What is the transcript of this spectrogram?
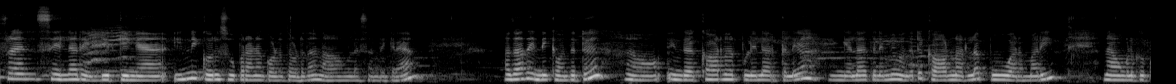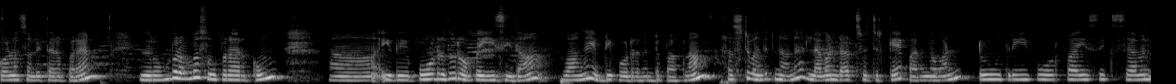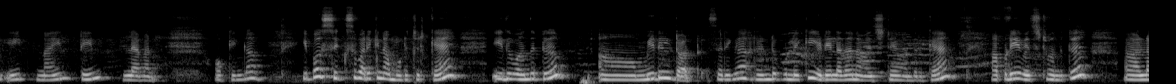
Friends எல்லோரும் எப்படி இருக்கீங்க? இன்றைக்கி ஒரு சூப்பரான குளத்தோடு தான் நான் உங்களை சந்திக்கிறேன். அதாவது இன்றைக்கி வந்துட்டு இந்த கார்னர் புள்ளிலாம் இருக்கு இல்லையா? இங்கே எல்லாத்துலேயுமே வந்துட்டு கார்னரில் பூ வர மாதிரி நான் உங்களுக்கு கோலம் சொல்லி தரப்போகிறேன் இது ரொம்ப ரொம்ப சூப்பராக இருக்கும். இது போடுறதும் ரொம்ப ஈஸி தான். வாங்க எப்படி போடுறதுன்ட்டு பார்க்கலாம். ஃபஸ்ட்டு வந்துட்டு நான் லெவன் டாட்ஸ் வச்சுருக்கேன். பாருங்கள் one two three four five six seven eight nine ten eleven ஓகேங்களா? இப்போ சிக்ஸ் வரைக்கும் நான் முடிச்சிருக்கேன். இது வந்துட்டு மிடில் டாட் சரிங்களா? ரெண்டு புள்ளிக்கு இடையில தான் நான் வச்சுட்டே வந்திருக்கேன். அப்படியே வச்சுட்டு வந்துட்டு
